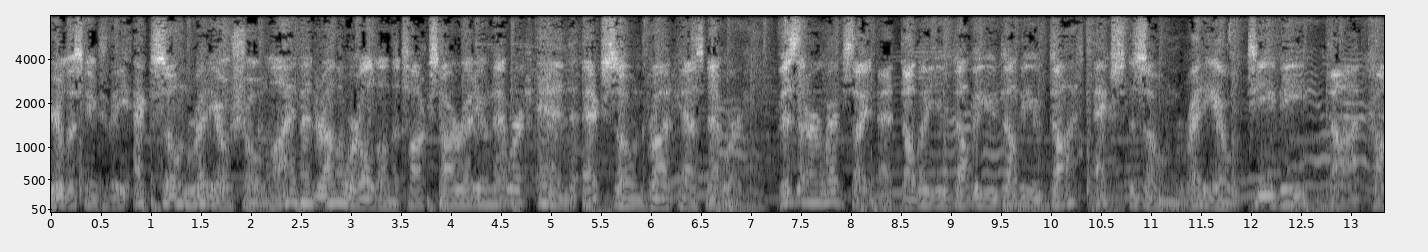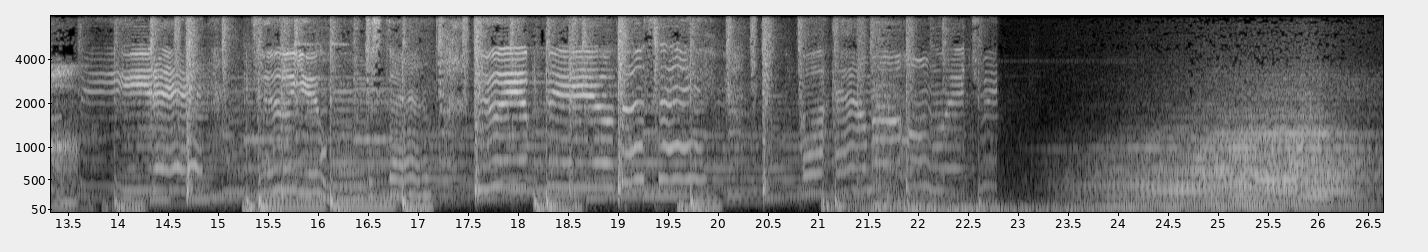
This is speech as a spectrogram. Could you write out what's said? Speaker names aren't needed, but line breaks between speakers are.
You're listening to the X Zone Radio Show live and around the world on the Talkstar Radio Network and X Zone Broadcast Network. Visit our website at www.xzoneradiotv.com.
